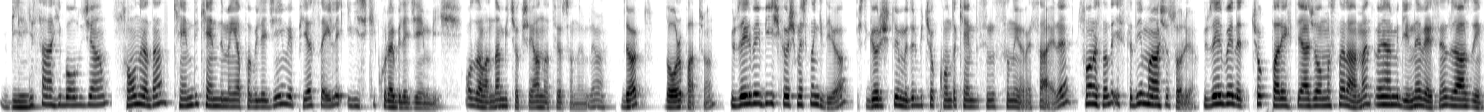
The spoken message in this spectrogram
Bilgi sahibi olacağım. Sonradan kendi kendime yapabileceğim ve piyasa ile ilişki kurabileceğim bir iş. O zamandan birçok şey anlatıyor sanırım değil mi? 4. Doğru patron. Üzeyir Bey bir iş görüşmesine gidiyor. İşte görüştüğü müdür birçok konuda kendisini sınıyor vesaire. Sonrasında da istediği maaşı soruyor. Üzeyir Bey de çok para ihtiyacı olmasına rağmen önemli değil ne verirseniz razıyım.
